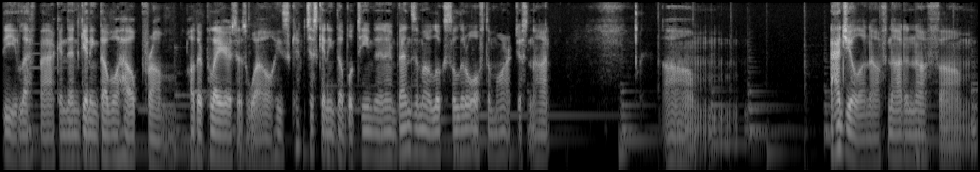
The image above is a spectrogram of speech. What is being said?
the left back, and then getting double help from other players as well. He's just getting double teamed, and then Benzema looks a little off the mark, just not um, agile enough, not enough. Um,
